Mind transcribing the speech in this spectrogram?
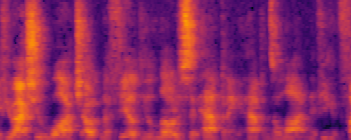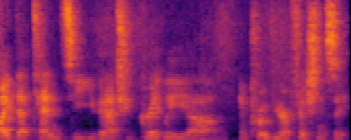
if you actually watch out in the field, you'll notice it happening. It happens a lot. And if you can fight that tendency, you can actually greatly um, improve your efficiency.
